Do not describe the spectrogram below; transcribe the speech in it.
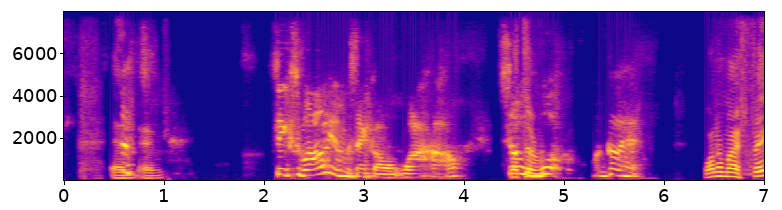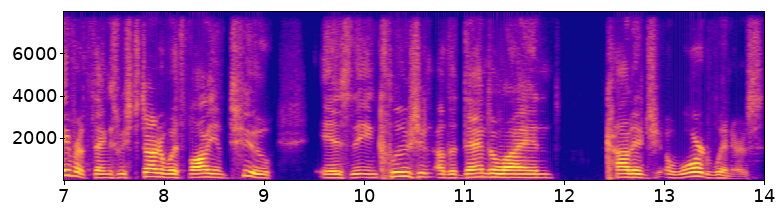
and, and six volumes ago. Wow. So the, what, go ahead. One of my favorite things we started with volume two is the inclusion of the Dandelion Cottage Award winners.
